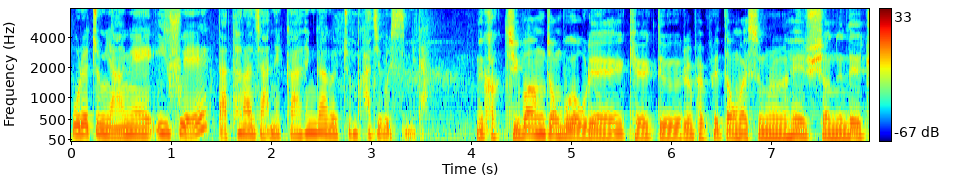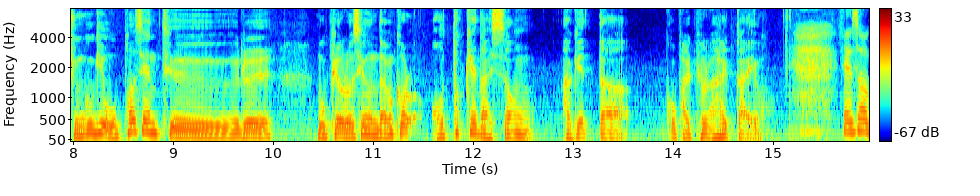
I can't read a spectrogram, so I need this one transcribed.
올해 좀 양회 이후에 나타나지 않을까 생각을 좀 가지고 있습니다. 네, 각 지방 정부가 올해 계획들을 발표했다고 말씀을 해 주셨는데 중국이 5%를 목표로 세운다면 그걸 어떻게 달성하겠다고 발표를 할까요? 그래서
